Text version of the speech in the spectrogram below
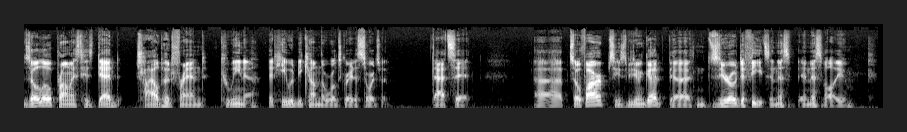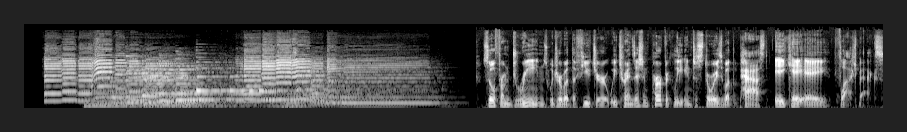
Zolo promised his dead childhood friend, Kuina, that he would become the world's greatest swordsman. That's it uh, so far seems to be doing good. Uh, zero defeats in this in this volume. So from dreams, which are about the future, we transition perfectly into stories about the past, aka flashbacks.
